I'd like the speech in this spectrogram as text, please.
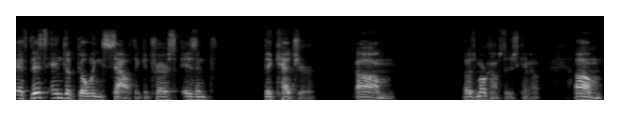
if this ends up going south and Contreras isn't the catcher, um, that was more comps that just came out. Um,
